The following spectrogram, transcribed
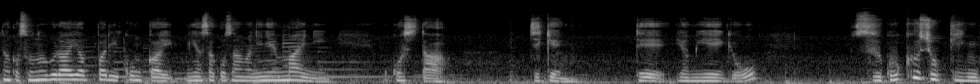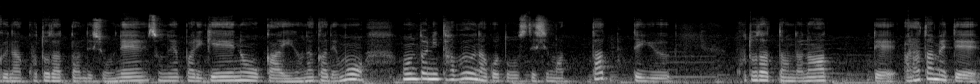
なんかそのぐらいやっぱり今回宮迫さんが2年前に起こした事件で闇営業すごくショッキングなことだったんでしょうね。そのやっぱり芸能界の中でも本当にタブーなことをしてしまったっていうことだったんだなってって改めて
